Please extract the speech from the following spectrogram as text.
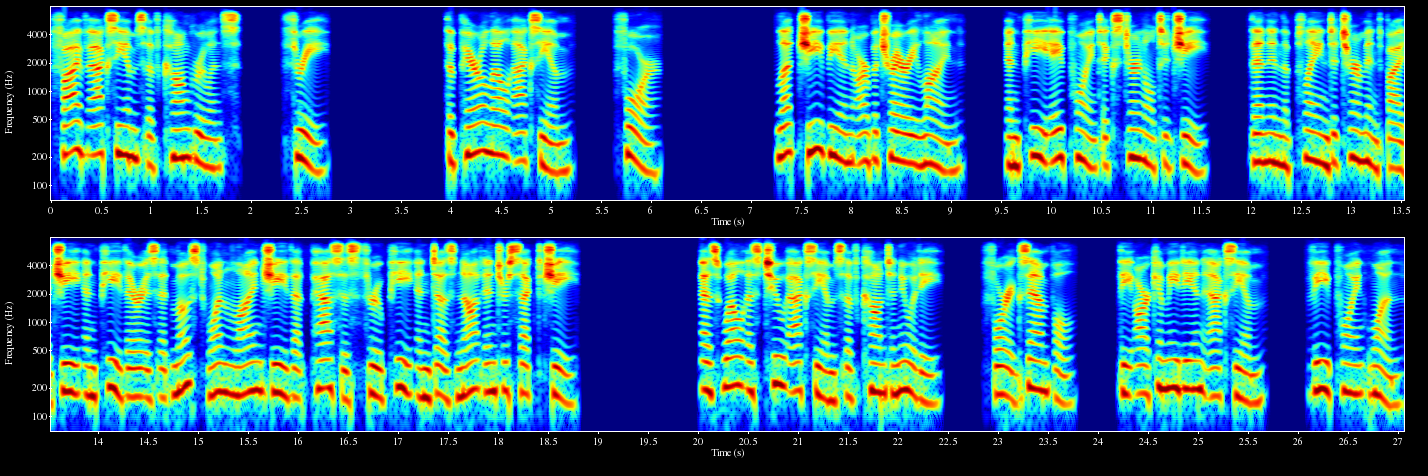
5 axioms of congruence, 3. The parallel axiom, 4. Let G be an arbitrary line, and P a point external to G, then in the plane determined by G and P there is at most one line G that passes through P and does not intersect G. As well as two axioms of continuity, for example, the Archimedean axiom, v.1.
